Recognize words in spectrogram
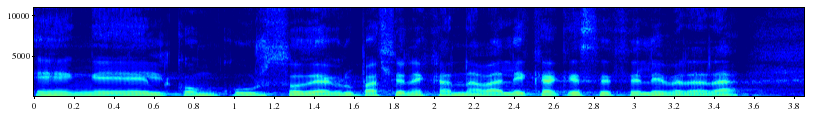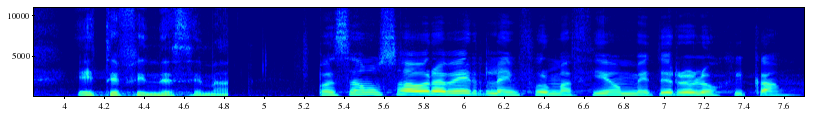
en el concurso de agrupaciones carnavalescas que se celebrará este fin de semana. Pasamos ahora a ver la información meteorológica.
